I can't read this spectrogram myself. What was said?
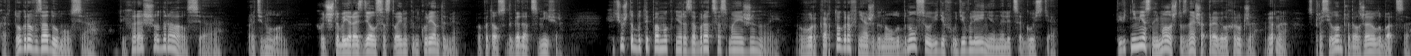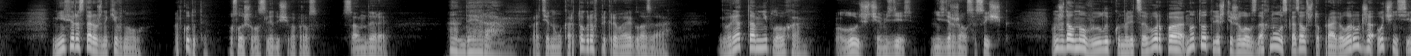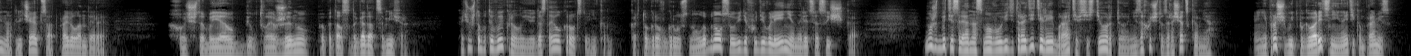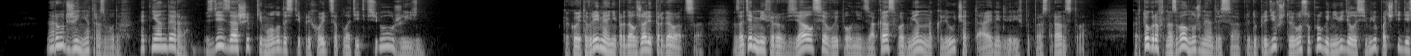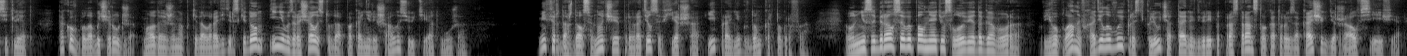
Картограф задумался. «Ты хорошо дрался», — протянул он. «Хочешь, чтобы я разделался с твоими конкурентами?» — попытался догадаться Мифер. «Хочу, чтобы ты помог мне разобраться с моей женой». Вор-картограф неожиданно улыбнулся, увидев удивление на лице гостя. «Ты ведь не местный и мало что знаешь о правилах Руджа, верно?» — спросил он, продолжая улыбаться. Мифер осторожно кивнул. «Откуда ты?» — услышал он следующий вопрос. «С Андеры». «Андера», — протянул картограф, прикрывая глаза. «Говорят, там неплохо». «Лучше, чем здесь», — не сдержался сыщик. Он ждал новую улыбку на лице Ворпа, но тот лишь тяжело вздохнул и сказал, что правила Руджа очень сильно отличаются от правил Андеры. «Хочешь, чтобы я убил твою жену?» — попытался догадаться Мифер. «Хочу, чтобы ты выкрал ее и доставил к родственникам. Картограф грустно улыбнулся, увидев удивление на лице сыщика. «Может быть, если она снова увидит родителей, братьев, сестер, то не захочет возвращаться ко мне. И не проще будет поговорить с ней и найти компромисс». На Руджи нет разводов. Это не Андера. Здесь за ошибки молодости приходится платить всю жизнь. Какое-то время они продолжали торговаться. Затем Миферов взялся выполнить заказ в обмен на ключ от тайной двери в подпространство. Картограф назвал нужные адреса, предупредив, что его супруга не видела семью почти 10 лет. Таков был обычай Руджа. Молодая жена покидала родительский дом и не возвращалась туда, пока не решалась уйти от мужа. Мифер дождался ночи, превратился в Херша и проник в дом картографа. Он не собирался выполнять условия договора. В его планы входило выкрасть ключ от тайных дверей подпространства, который заказчик держал в сейфе.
